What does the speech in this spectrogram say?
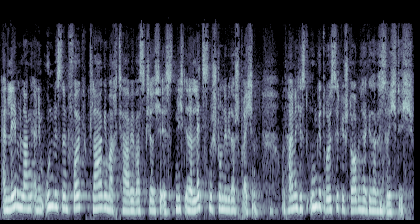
ein Leben lang einem unwissenden Volk klargemacht habe, was Kirche ist, nicht in der letzten Stunde widersprechen. Und Heinrich ist ungetröstet gestorben und hat gesagt, das ist richtig.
